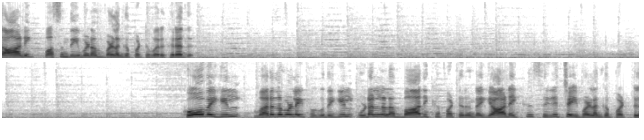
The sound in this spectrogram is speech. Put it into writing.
டானிக் பசுந்தீவனம் வழங்கப்பட்டு வருகிறது. கோவையில் மருதமலை பகுதியில் உடல்நலம் பாதிக்கப்பட்டிருந்த யானைக்கு சிகிச்சை வழங்கப்பட்டு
